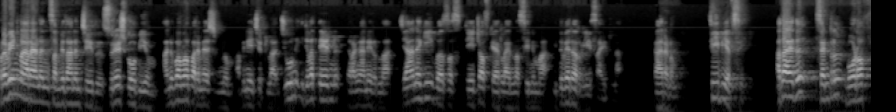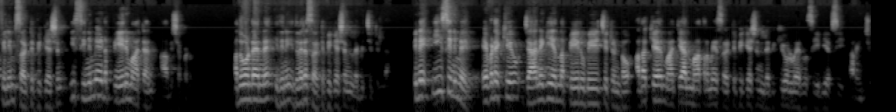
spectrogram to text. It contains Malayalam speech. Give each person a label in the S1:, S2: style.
S1: പ്രവീൺ നാരായണൻ സംവിധാനം ചെയ്ത് സുരേഷ് ഗോപിയും അനുപമ പരമേശ്വരനും അഭിനയിച്ചിട്ടുള്ള ജൂൺ ഇരുപത്തിയേഴിന് ഇറങ്ങാനിരുന്ന Janaki versus state of Kerala എന്ന സിനിമ ഇതുവരെ റിലീസായിട്ടില്ല. കാരണം സി ബി എഫ് സി. അതായത് central board of film certification ഈ സിനിമയുടെ പേര് മാറ്റാൻ ആവശ്യപ്പെടുന്നു. അതുകൊണ്ട് തന്നെ ഇതിന് ഇതുവരെ സർട്ടിഫിക്കേഷൻ ലഭിച്ചിട്ടില്ല. പിന്നെ ഈ സിനിമയിൽ എവിടേക്കോ ജാനകി എന്ന പേര് ഉപയോഗിച്ചിട്ടുണ്ടോ? അതൊക്കെ മാറ്റിയാൽ മാത്രമേ സർട്ടിഫിക്കേഷൻ ലഭിക്കുകയുള്ളൂ എന്ന് സി അറിയിച്ചു.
